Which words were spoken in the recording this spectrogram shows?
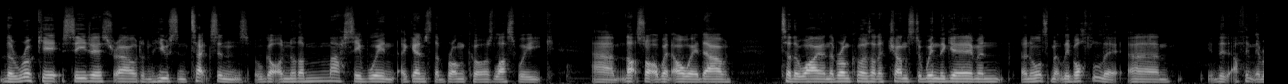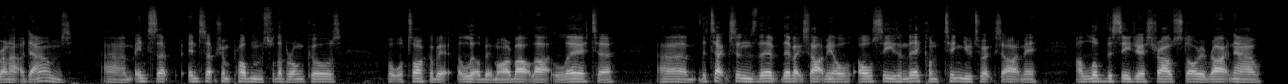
the rookie CJ Stroud and the Houston Texans, who got another massive win against the Broncos last week. Um, that sort of went all the way down to the wire, and the Broncos had a chance to win the game and, and ultimately bottled it. Um, I think they ran out of downs. Um, intercept, interception problems for the Broncos, but we'll talk a bit, a little bit more about that later. Um, the Texans, they've, they've excited me all, all season. They continue to excite me. I love the CJ Stroud story right now,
